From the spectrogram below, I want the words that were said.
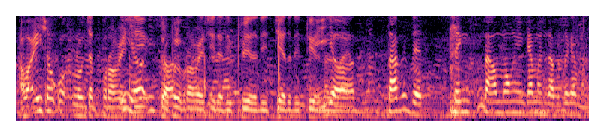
awake iso kok loncat profesi, Iya, iso. double profesi dari B dari C dari D. Iya, tapi bet sing tak omongin kemang tak percaya kemang.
